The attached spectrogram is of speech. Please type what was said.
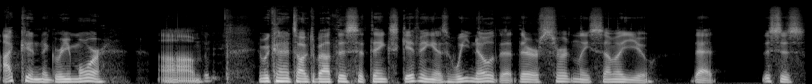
I couldn't agree more. Um, and we kind of talked about this at Thanksgiving, as we know that there are certainly some of you that this is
